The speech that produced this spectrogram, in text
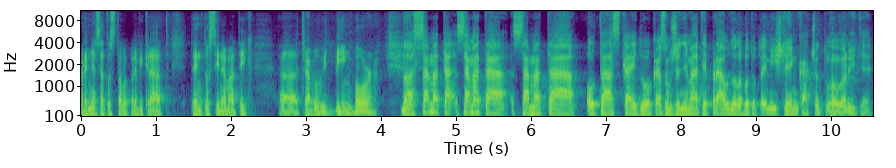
Pre mňa sa to stalo prvýkrát, tento cinematic uh, Trouble with Being Born. No a sama tá, sama, tá, sama tá otázka je dôkazom, že nemáte pravdu, lebo toto je myšlienka, čo tu hovoríte.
